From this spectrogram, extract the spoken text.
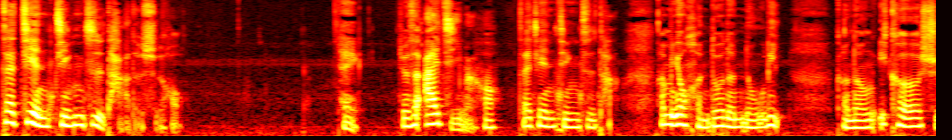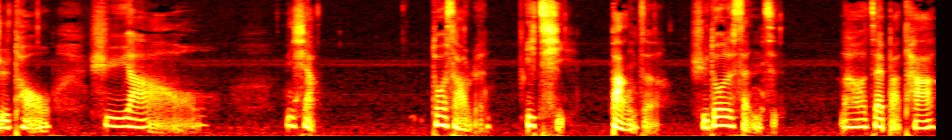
在建金字塔的时候，就是埃及嘛，哈，在建金字塔，他们用很多的奴隶，可能一颗石头需要，你想多少人一起绑着许多的绳子，然后再把它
